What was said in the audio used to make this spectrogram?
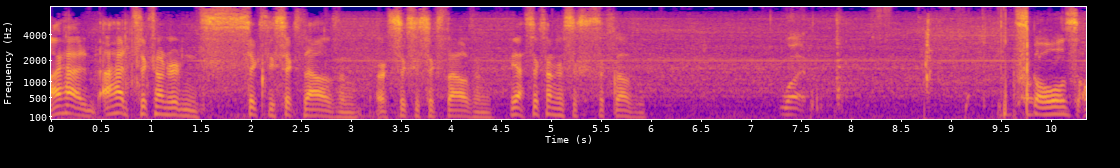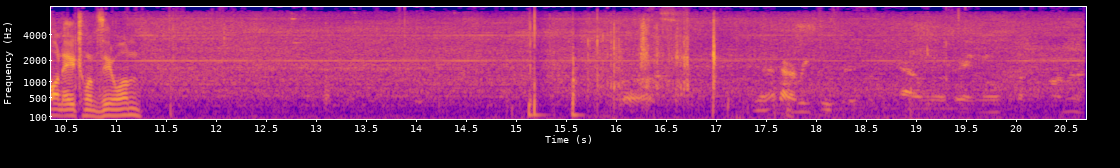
I had I had six hundred and sixty six thousand or sixty six thousand. Yeah, six hundred sixty six thousand What? skulls on H1Z1. Man, I gotta recoup this out a little bit. You on up.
